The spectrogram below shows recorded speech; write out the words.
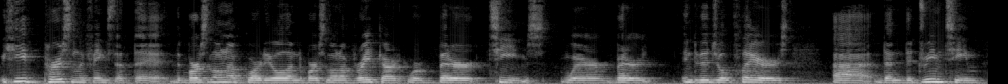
he personally thinks that the, the Barcelona of Guardiola and the Barcelona of Rijkaard were better teams, were better individual players uh, than the dream team.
